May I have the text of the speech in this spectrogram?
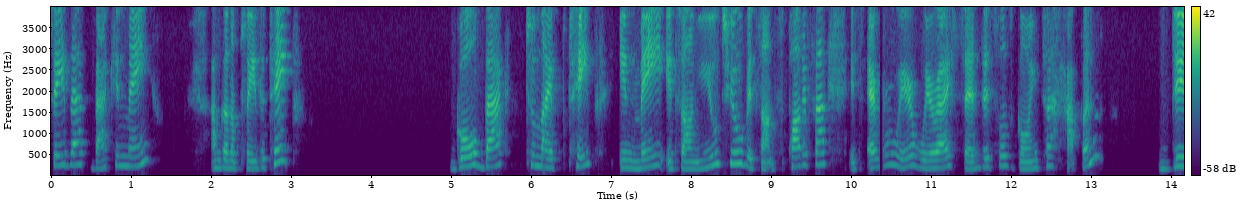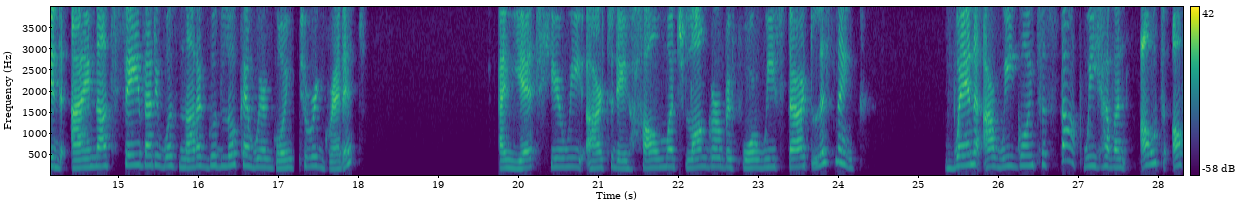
say that back in May? I'm going to play the tape. Go back to my tape in May. It's on YouTube, it's on Spotify, it's everywhere where I said this was going to happen. Did I not say that it was not a good look and we're going to regret it? And yet, here we are today. How much longer before we start listening? When are we going to stop? We have an out of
